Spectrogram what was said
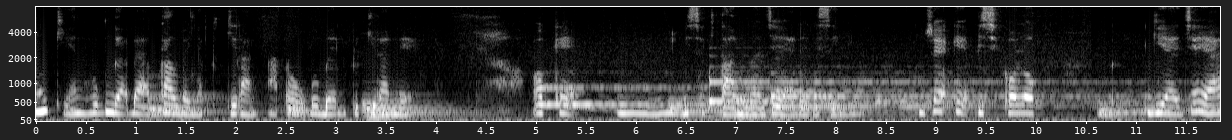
mungkin lo nggak bakal banyak pikiran atau beban pikiran deh. Oke hmm, bisa kita ambil aja ya dari sini. Maksudnya kayak psikolog dia aja ya.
